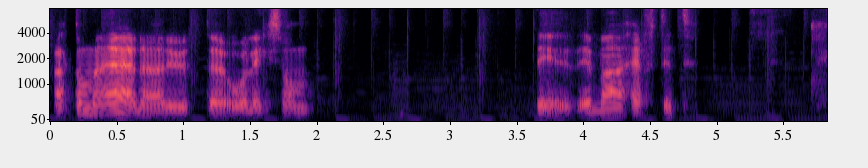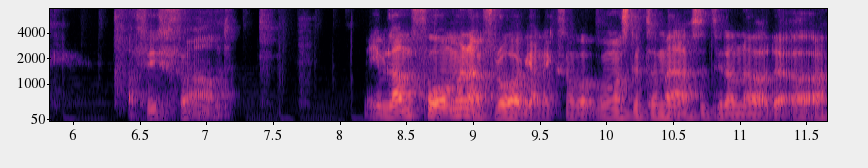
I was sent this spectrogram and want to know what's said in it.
Att de är där ute och liksom... Det, det är bara häftigt. Ja, fy fan. Ibland får man den här frågan liksom, vad man ska ta med sig till en öde ö.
